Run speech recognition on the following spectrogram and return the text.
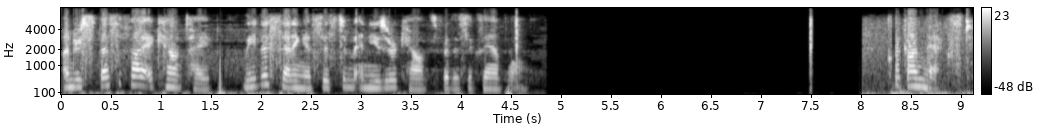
Under Specify Account Type, leave the setting as System and User Accounts for this example. Click on Next.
